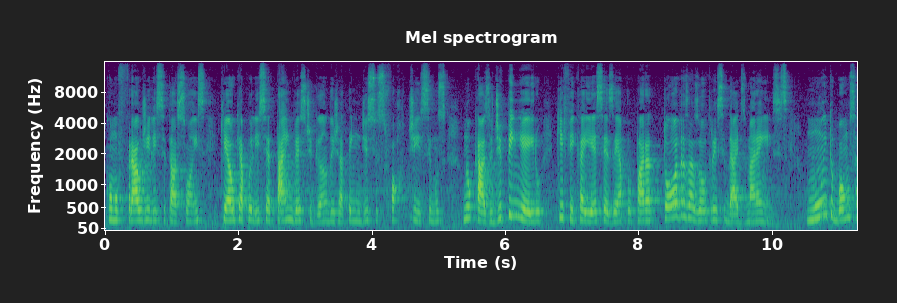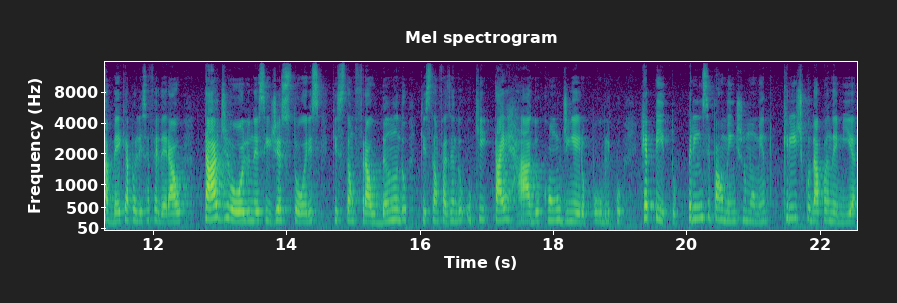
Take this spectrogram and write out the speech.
como fraude e licitações, que é o que a polícia está investigando e já tem indícios fortíssimos no caso de Pinheiro, que fica aí esse exemplo para todas as outras cidades maranhenses. Muito bom saber que a Polícia Federal está de olho nesses gestores que estão fraudando, que estão fazendo o que está errado com o dinheiro público. Repito, principalmente no momento crítico da pandemia,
